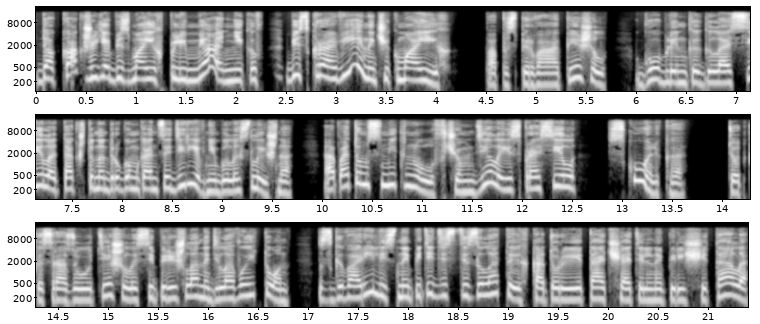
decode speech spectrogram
«Да как же я без моих племянников, без кровиночек моих?» Папа сперва опешил, гоблинка голосила так, что на другом конце деревни было слышно, а потом смекнул, в чем дело, и спросил «Сколько?». Тетка сразу утешилась и перешла на деловой тон сговорились на 50 золотых, которые та тщательно пересчитала,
